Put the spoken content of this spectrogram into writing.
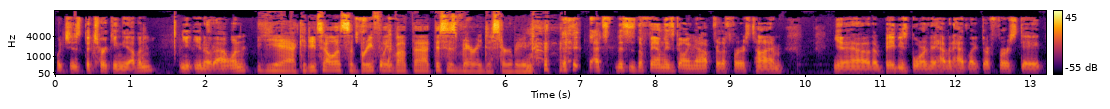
which is the turkey in the oven. You, you know that one? Yeah, could you tell us briefly about that? This is very disturbing. That's this is the families going out for the first time. You know, their baby's born. They haven't had like their first date,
